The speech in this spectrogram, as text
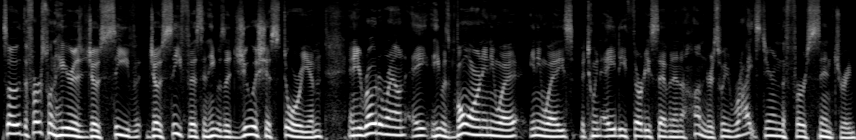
So the first one here is Joseph, Josephus, and he was a Jewish historian, and he wrote around eight, he was born anyway, anyways, between AD 37 and 100. So he writes during the first century,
